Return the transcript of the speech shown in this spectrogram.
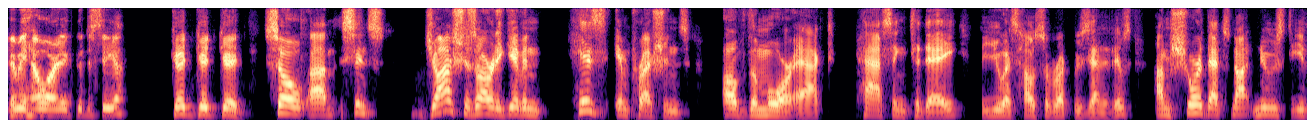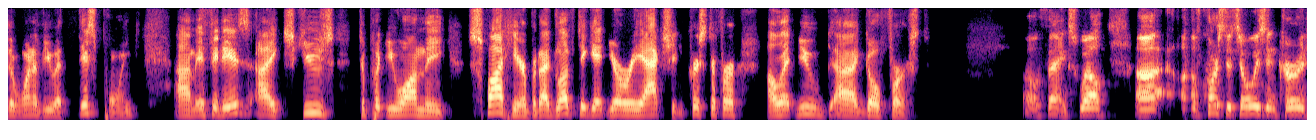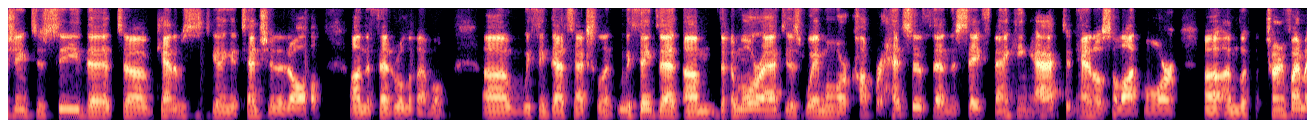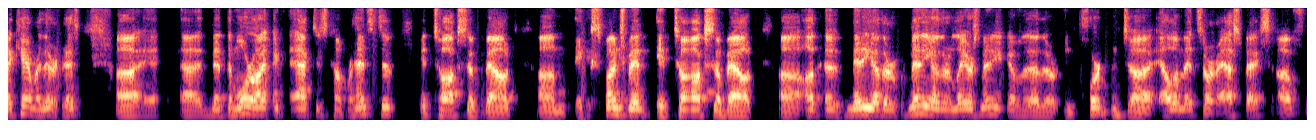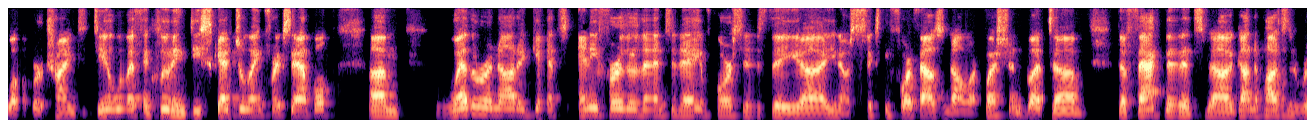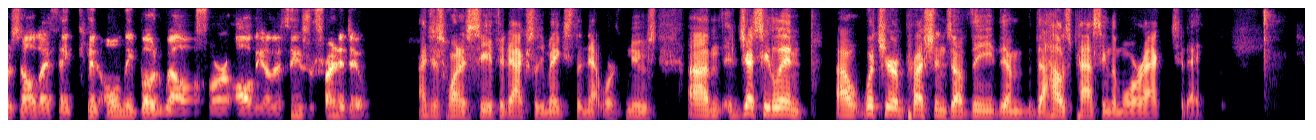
Jimmy, how are you? Good to see you. Good, good, good. So, um, since Josh has already given his impressions of the MORE Act passing today, the U.S. House of Representatives, I'm sure that's not news to either one of you at this point. Um, if it is, I excuse to put you on the spot here, but I'd love to get your reaction. Christopher, I'll let you uh, go first. Oh, thanks. Well, uh, of course, it's always encouraging to see that uh, cannabis is getting attention at all on the federal level. Uh, we think that's excellent. We think that um, the MORE Act is way more comprehensive than the Safe Banking Act. It handles a lot more. Uh, I'm look, trying to find my camera. There it is. Uh, uh that the MORE Act is comprehensive. It talks about um, expungement. It talks about uh, uh, many other many other layers, many of the other important uh, elements or aspects of what we're trying to deal with, including descheduling, for example. Um, whether or not it gets any further than today, of course, is the uh, you know sixty-four thousand dollar question. But um, the fact that it's uh, gotten a positive result, I think, can only bode well for all the other things we're trying to do. I just want to see if it actually makes the network news. Um, Jesse Lynn, uh, what's your impressions of the, the, the House passing the MORE Act today?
